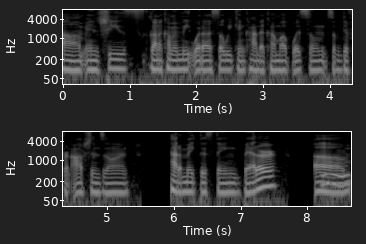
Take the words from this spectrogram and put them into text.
um, and she's gonna come and meet with us so we can kind of come up with some some different options on how to make this thing better um mm-hmm.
